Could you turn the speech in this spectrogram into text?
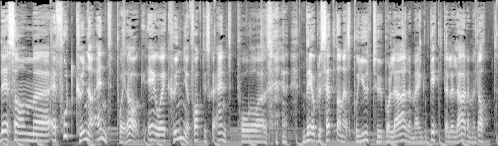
Det som jeg fort kunne ha endt på i dag, er jo jeg kunne jo faktisk ha endt på det å bli sittende på YouTube og lære meg ditt eller lære meg datt.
